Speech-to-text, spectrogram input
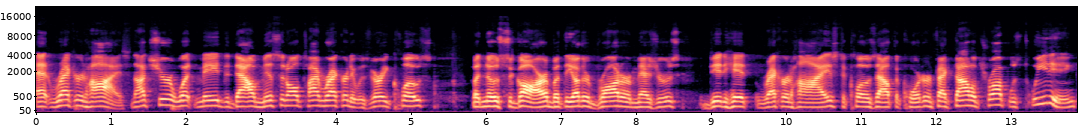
at record highs. Not sure what made the Dow miss an all-time record. It was very close, but no cigar. But the other broader measures did hit record highs to close out the quarter. In fact, Donald Trump was tweeting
